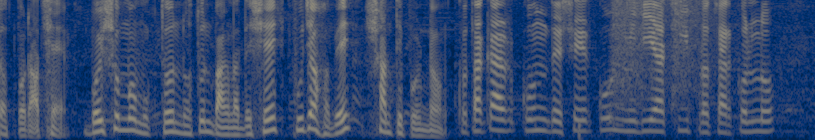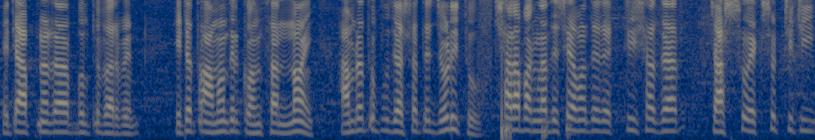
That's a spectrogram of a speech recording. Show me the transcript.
তৎপর আছে। বৈষম্য মুক্ত নতুন বাংলাদেশে পূজা হবে শান্তিপূর্ণ। কোথাকার কোন দেশের কোন মিডিয়া কি প্রচার করল এটা আপনারা বলতে পারবেন। এটা তো আমাদের কনসার্ন নয়। আমরা তো পূজার সাথে জড়িত। সারা বাংলাদেশে আমাদের একত্রিশ হাজার চারশো একষট্টিটি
